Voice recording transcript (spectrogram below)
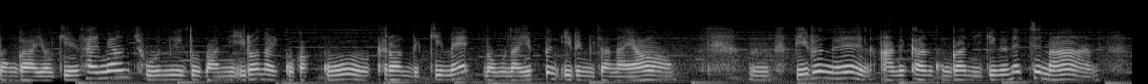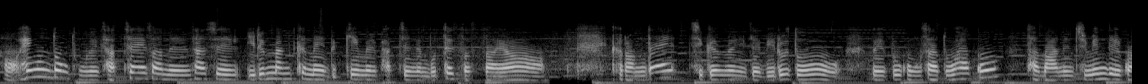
뭔가 여기에 살면 좋은 일도 많이 일어날 것 같고 그런 느낌의 너무나 예쁜 이름이잖아요. 음, 미루는 아늑한 공간이기는 했지만 어, 행운동 동네 자체에서는 사실 이름만큼의 느낌을 받지는 못했었어요. 그런데 지금은 이제 미루도 외부 공사도 하고 더 많은 주민들과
